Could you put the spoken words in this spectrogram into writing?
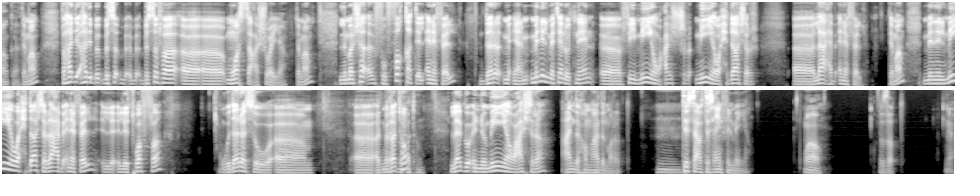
NFL okay. تمام؟ فهذه هذه بصفة آه، آه، موسعة شوية تمام؟ لما شافوا فقط ال NFL يعني من ال 202 آه، في 110 111 آه، لاعب NFL تمام؟ من ال 111 لاعب NFL اللي توفى ودرسوا أدمغتهم أدمغتهم. لقوا إنه 110 عندهم هذا المرض. 99% wow بالضبط نعم.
